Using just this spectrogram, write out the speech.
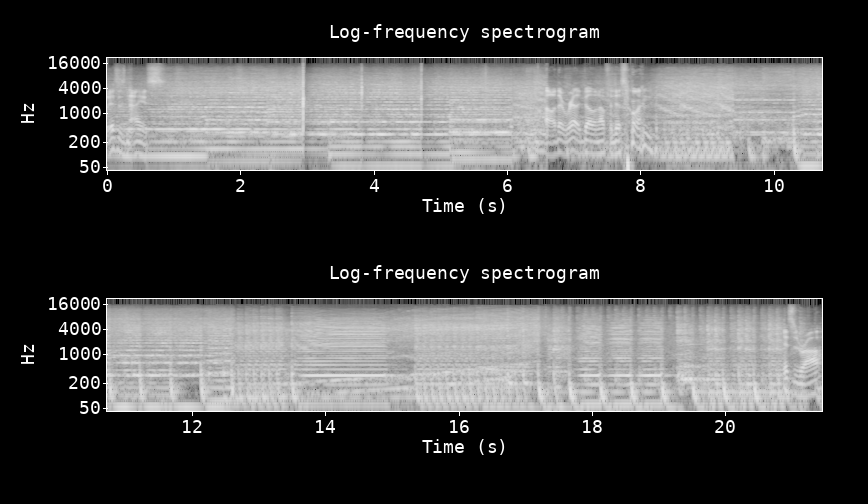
This is nice. Oh, they're really building up for this one. This is raw.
